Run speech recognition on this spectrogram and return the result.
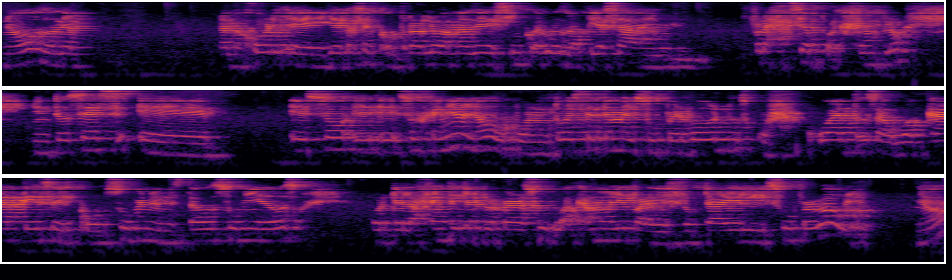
¿no? Donde a lo mejor eh, llegas a encontrarlo a más de 5 euros la pieza en Francia, por ejemplo. Entonces, eh, eso, eh, eso es genial, ¿no? Con todo este tema del Super Bowl, cuántos aguacates se consumen en Estados Unidos porque la gente quiere preparar su guacamole para disfrutar el Super Bowl, ¿no?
